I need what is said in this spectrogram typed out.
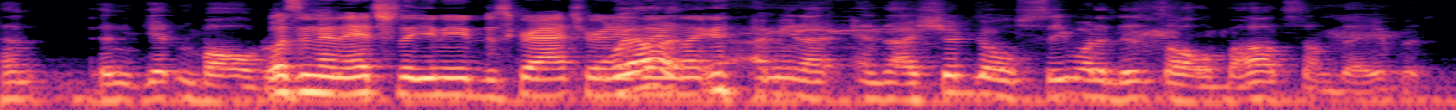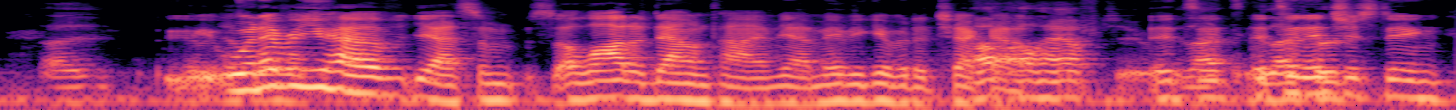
didn't get involved. wasn't an itch that you needed to scratch or anything Well, like. I mean, I, and I should go see what it is all about someday, but I. Whenever you have yeah some a lot of downtime, yeah, maybe give it a check I'll, out. I'll have to. it's I- it's, 'cause it's I've an heard- interesting.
